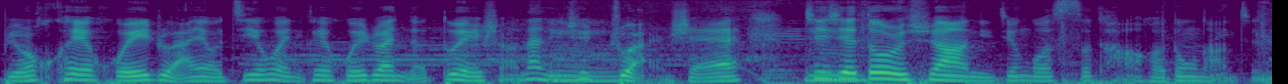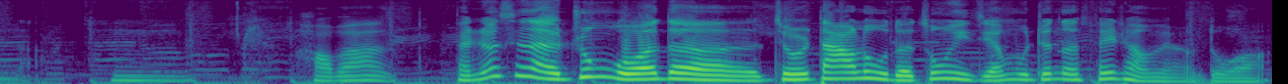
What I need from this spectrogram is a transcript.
比如可以回转，有机会你可以回转你的对手，那你去转谁？这些都是需要你经过思考和动脑筋的。嗯，好吧，反正现在中国的就是大陆的综艺节目真的非常非常多，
